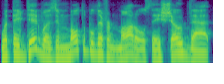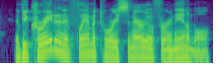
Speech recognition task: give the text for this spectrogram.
what they did was in multiple different models, they showed that if you create an inflammatory scenario for an animal,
